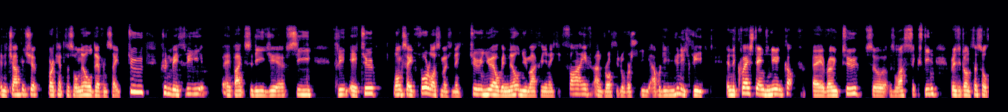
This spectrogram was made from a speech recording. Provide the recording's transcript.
In the Championship, Burghead Thistle nil, Deveronside 2, Bay 3, uh, Banks o' Dee JFC 3A2, alongside four Lossiemouth United 2, New Elgin nil, Newmachar United 5, and Rothie Rovers 3, Aberdeen Uni 3. In the Quest Engineering Cup, uh, round two, so it was last 16, Brigidon Thistle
